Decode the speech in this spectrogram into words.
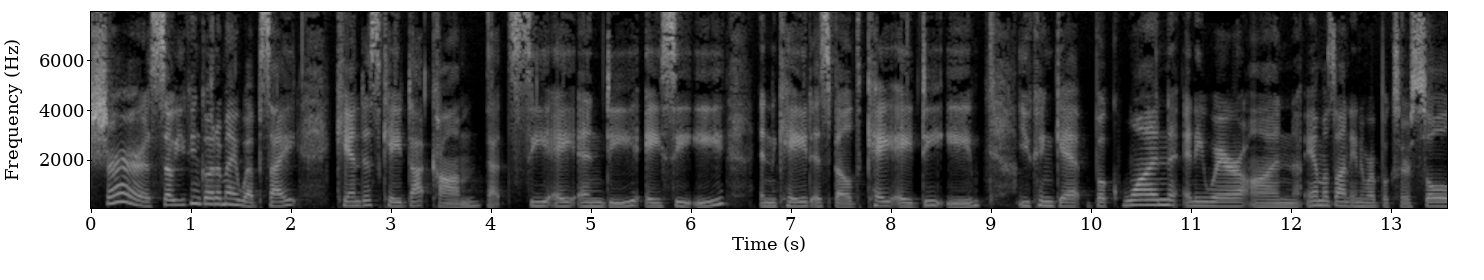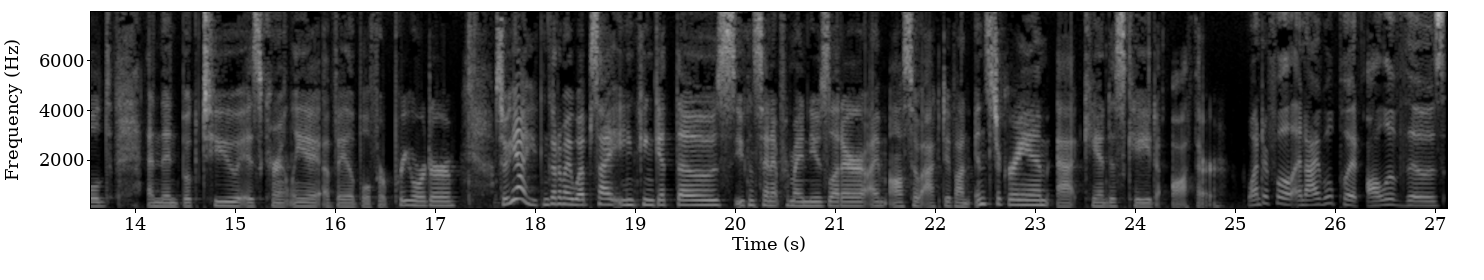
Sure. So you can go to my website, candacekade.com. That's C-A-N-D-A-C-E and Kade is spelled K-A-D-E. You can get book one anywhere on Amazon, anywhere books are sold. And then book two is currently available for pre-order. So yeah, you can go to my website and you can get those. You can sign up for my newsletter. I'm also active on Instagram at Candace Kade Author. Wonderful. And I will put all of those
